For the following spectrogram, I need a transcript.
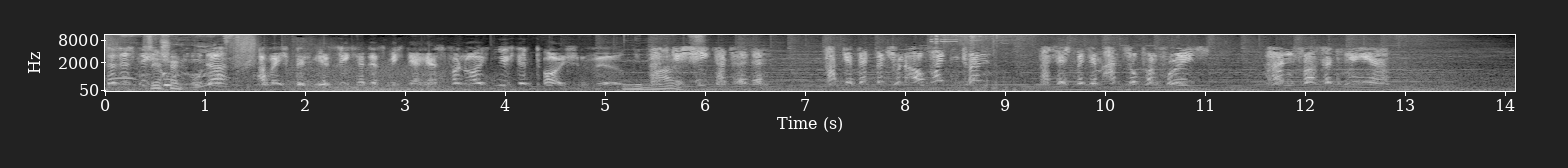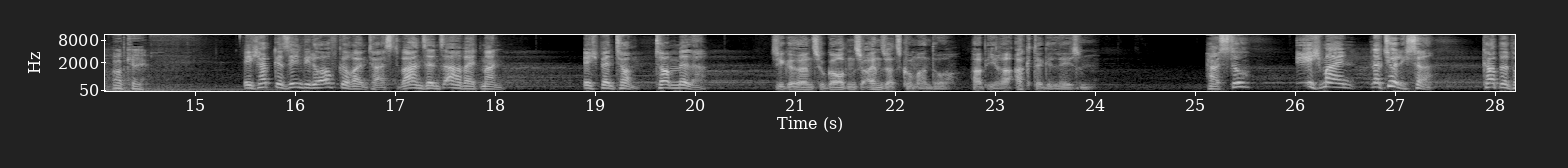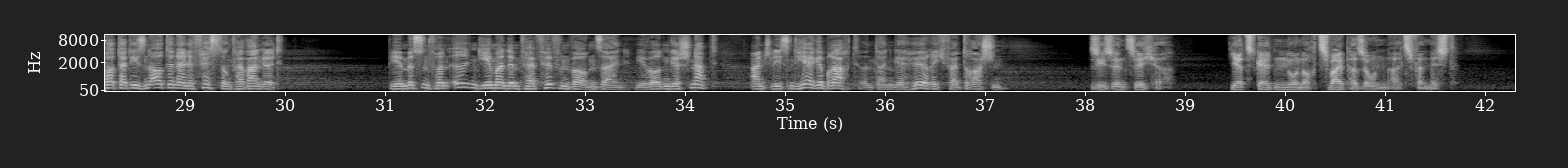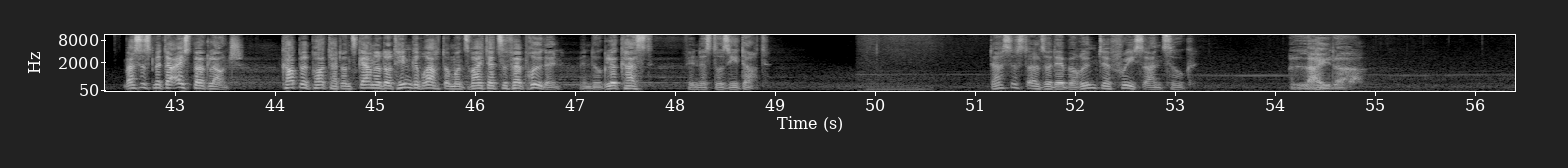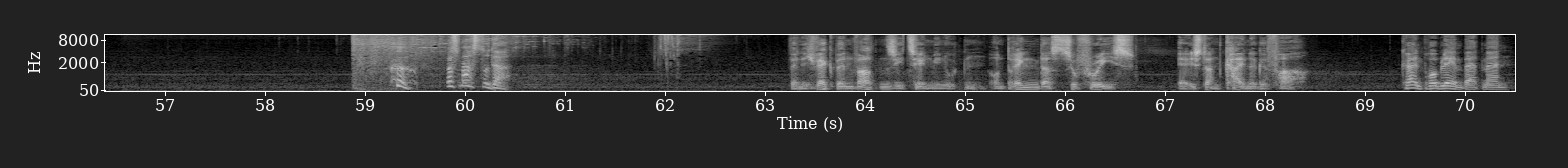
Das ist nicht Sehr gut, schön. Bruder. Aber ich bin mir sicher, dass mich der Rest von euch nicht enttäuschen wird. Niemals. Was geschieht da drinnen? Habt ihr Batman schon aufhalten können? Was ist mit dem Anzug von Freeze? Antwortet mir! Okay. Ich hab gesehen, wie du aufgeräumt hast. Wahnsinnsarbeit, Mann. Ich bin Tom. Tom Miller. Sie gehören zu Gordons Einsatzkommando. Hab Ihre Akte gelesen. Hast du? Ich mein, natürlich, Sir. Couplepot hat diesen Ort in eine Festung verwandelt. Wir müssen von irgendjemandem verpfiffen worden sein. Wir wurden geschnappt, anschließend hergebracht und dann gehörig verdroschen. Sie sind sicher. Jetzt gelten nur noch zwei Personen als vermisst. Was ist mit der Iceberg Lounge? Couplepot hat uns gerne dorthin gebracht, um uns weiter zu verprügeln. Wenn du Glück hast, findest du sie dort. Das ist also der berühmte Freeze-Anzug. Leider. Was machst du da? Wenn ich weg bin, warten Sie zehn Minuten und bringen das zu Freeze. Er ist dann keine Gefahr. Kein Problem, Batman.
